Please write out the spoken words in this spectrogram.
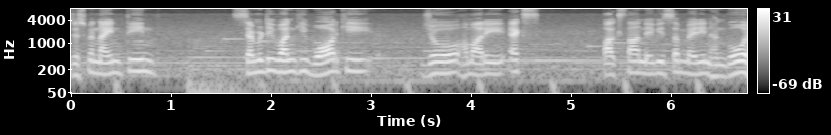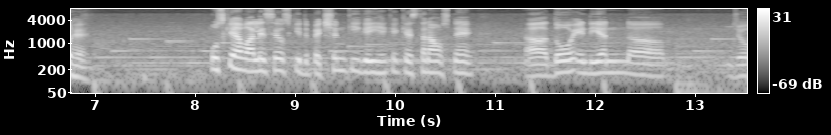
जिसमें 1971 की वॉर की जो हमारी ex Pakistan navy submarine Hangor है, उसके हवाले से उसकी डिपिक्शन की गई है कि किस तरह उसने दो इंडियन जो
